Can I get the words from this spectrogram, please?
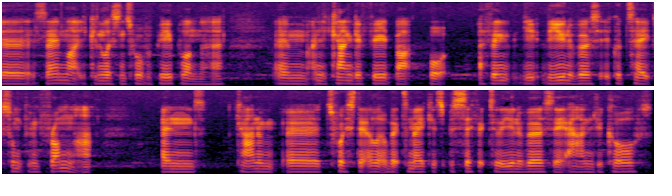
uh, same, like you can listen to other people on there um, and you can give feedback, but I think the university could take something from that and kind of uh, twist it a little bit to make it specific to the university and your course.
